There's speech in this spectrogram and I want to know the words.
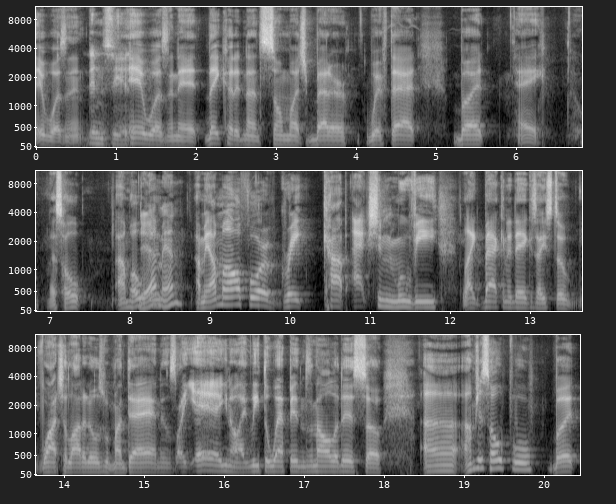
it wasn't Didn't see it. It wasn't it. They could have done so much better with that, but hey, let's hope. I'm hoping. Yeah, man. I mean, I'm all for a great cop action movie like back in the day because I used to watch a lot of those with my dad, and it was like, yeah, you know, like Lethal Weapons and all of this. So uh, I'm just hopeful, but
